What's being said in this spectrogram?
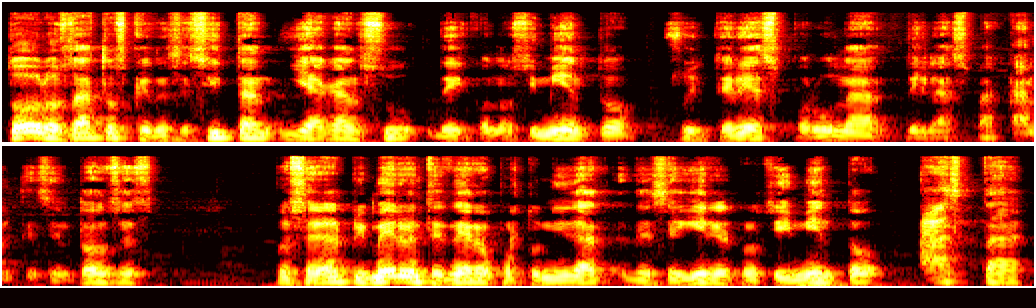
todos los datos que necesitan y hagan su de conocimiento, su interés por una de las vacantes. Entonces, pues será el primero en tener oportunidad de seguir el procedimiento hasta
